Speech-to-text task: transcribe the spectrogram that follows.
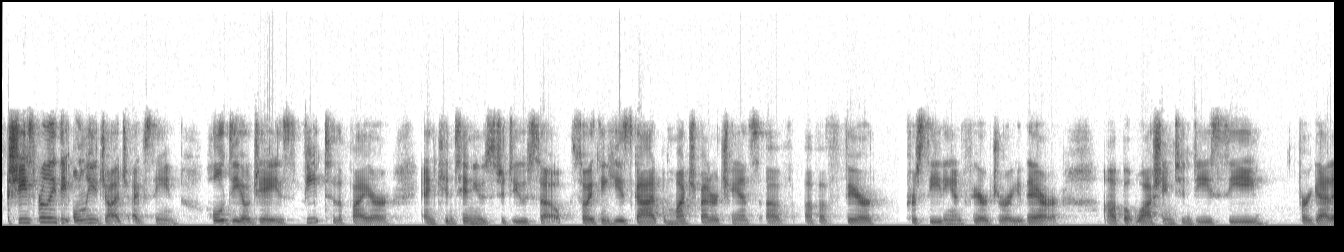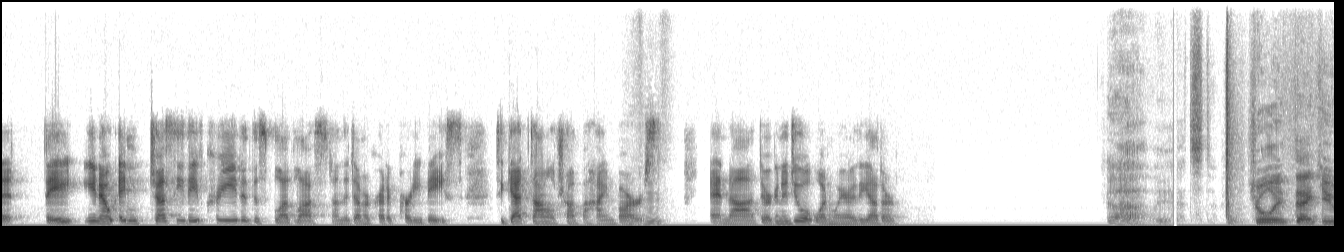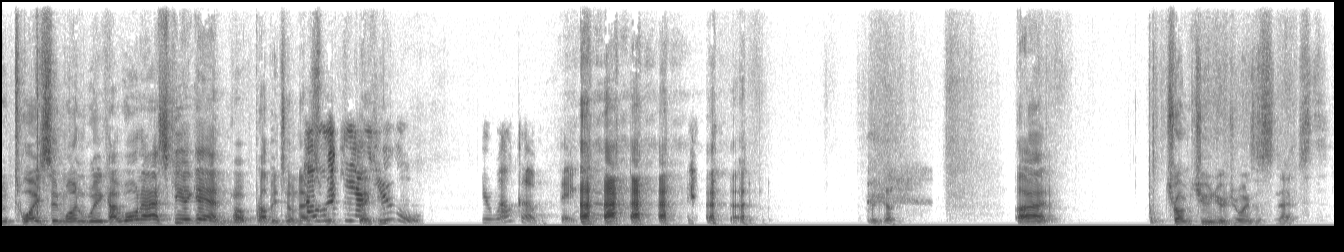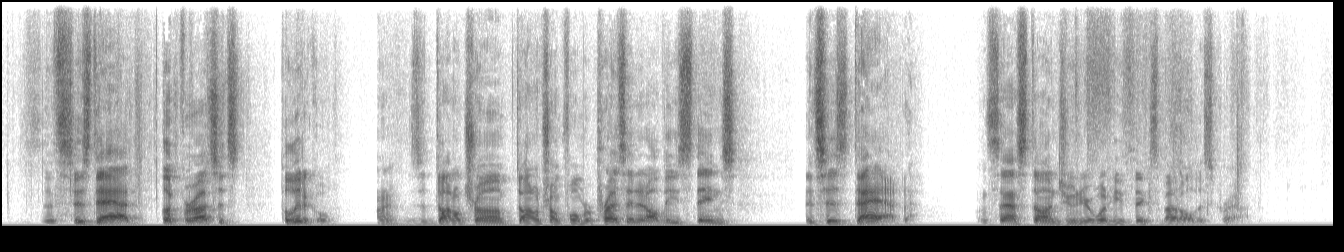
She's really the only judge I've seen hold DOJ's feet to the fire and continues to do so. So I think he's got a much better chance of of a fair proceeding and fair jury there. Uh, but Washington D.C., forget it they, you know, and Jesse, they've created this bloodlust on the Democratic Party base to get Donald Trump behind bars. Mm-hmm. And uh, they're going to do it one way or the other. Golly, that's Julie, thank you twice in one week. I won't ask you again. Well, probably till next How week. lucky thank are you. you. You're welcome. Thanks. All right. Trump Jr. joins us next. It's his dad. Look, for us, it's political. Right? Donald Trump, Donald Trump, former president, all these things. It's his dad. Let's ask Don Jr. what he thinks about all this crap.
